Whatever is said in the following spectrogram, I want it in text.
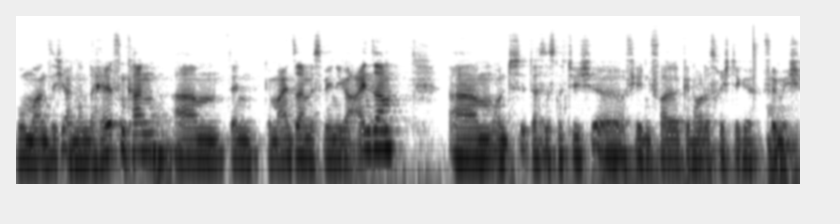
wo man sich einander helfen kann. Ähm, denn gemeinsam ist weniger einsam. und das ist natürlich äh, auf jeden Fall genau das Richtige für mich.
